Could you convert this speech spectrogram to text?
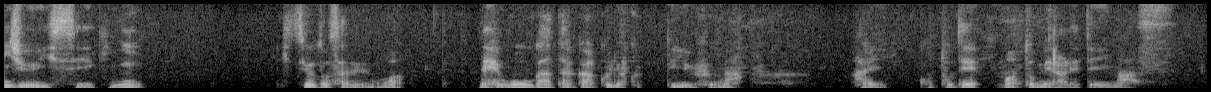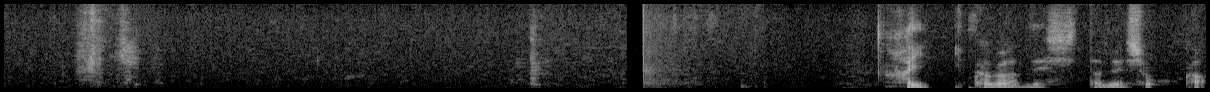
21世紀に必要とされるのはレゴ型学力っていうふうな、はい、ことでまとめられています。はい、いかがでしたでしょうか？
